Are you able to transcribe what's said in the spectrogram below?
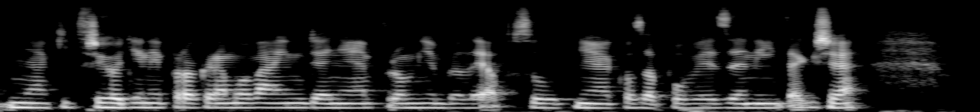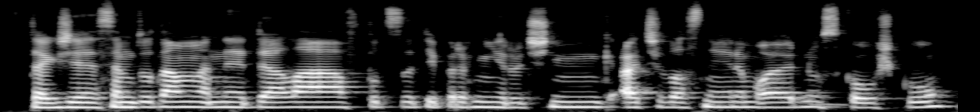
nějaký tři hodiny programování denně pro mě byly absolutně jako zapovězený, takže takže jsem to tam nedala v podstatě první ročník, ač vlastně jenom o jednu zkoušku,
